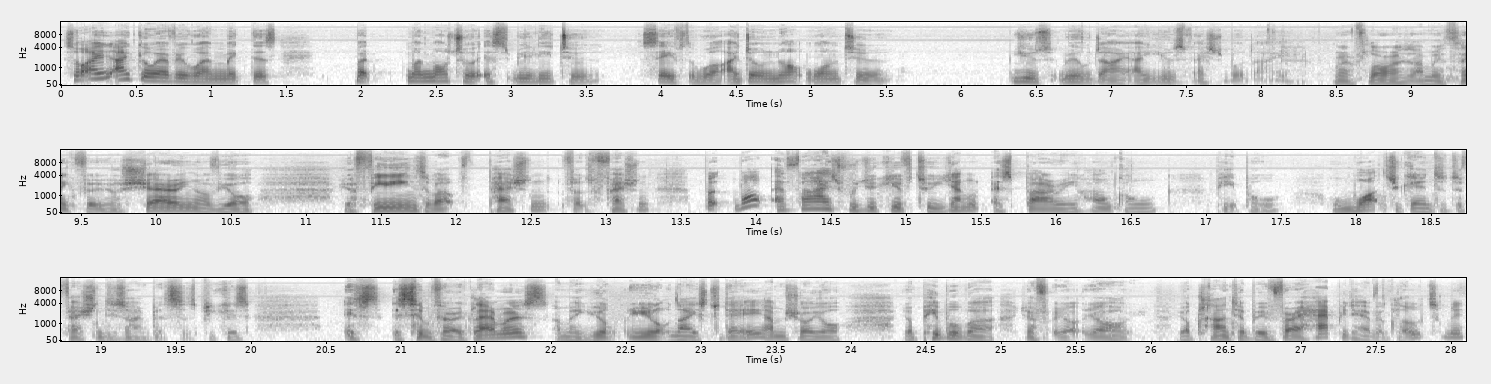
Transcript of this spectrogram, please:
So I, I go everywhere and make this but my motto is really to save the world. I do not want to use real dye i use vegetable dye. Right, Flora, I mean, thank you for your sharing of your your feelings about passion fashion. But what advice would you give to young aspiring Hong Kong people who want to get into the fashion design business? Because it's, it seems very glamorous. I mean, you, you look nice today. I'm sure your your people were your your your, your client will be very happy to have your clothes. I mean,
